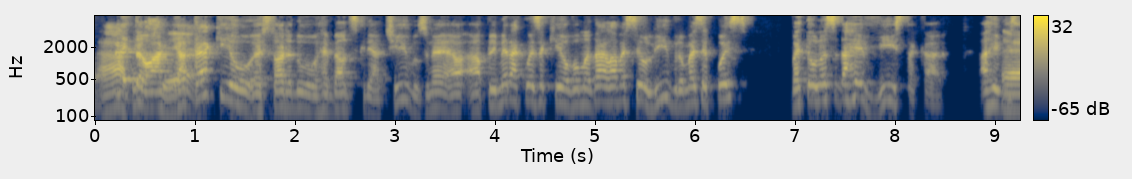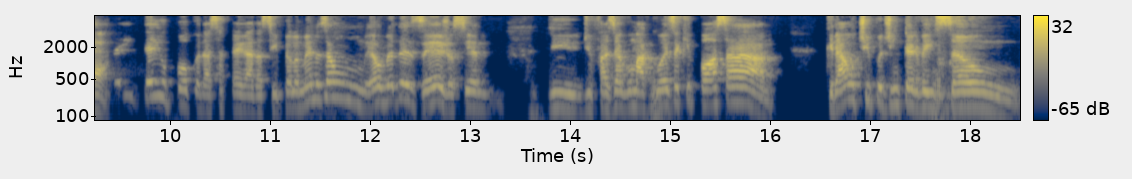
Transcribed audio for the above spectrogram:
Ah, ah, então, até aqui a história do Rebeldes Criativos, né? A, a, primeira coisa que eu vou mandar lá vai ser o livro, mas depois vai ter o lance da revista, cara. A revista é. tem, tem, um pouco dessa pegada assim, pelo menos é, um, é o meu desejo, assim, de, de fazer alguma coisa que possa criar um tipo de intervenção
